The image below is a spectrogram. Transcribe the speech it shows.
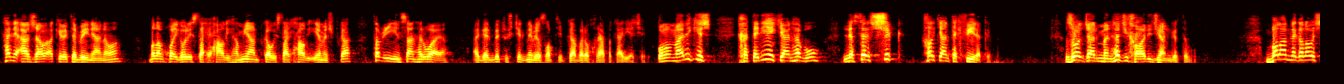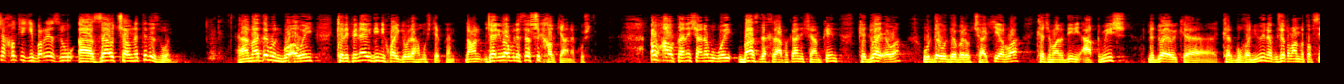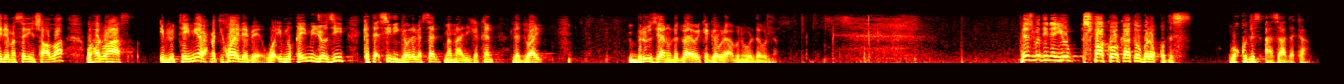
هەنێ ئاژاوە ئەکەوێتە بینانەوە بەڵام خۆی گەوری ئستاحی حاڵی هەمویان بکە و ئستاحی حاڵی ئێمەش بکە تەبعی ئینسان هەروایە ئەگەر بێت و شتێک نەبێ زڵبتی بکە بەرەو خراپەکاری ئەچێت ئۆمە مالیکیش خەتەریەکیان هەبوو لەسەر شک خەڵکیان تەکفیرە کرد زۆر جار منهەجی خاواریجیان گرتە بوو بەڵام لەگەڵەوەشە خەڵکێکی بەڕێز و ئازا و چاونەتەدەست بوون هامادە بوون بۆ ئەوەی کە لە پێناوی دینی خی گەورە هەموو شتێ بکەن جاری وا بوو لەسەر شک خەڵکیانە کوشتی حالتانی حاڵتانێکیان بوو بوی باز لە خراپەکانیشان بکەین کە دوای ئەوە وردە وردە بەرەو چاکی ئەڕوا کە جمالدینی ئاقمیش لە دوایەوەی کە کەربوغەنیوێنە گوژێت ڕمان بە تەفسیلی مەسەری انشاءله و هەروەها ابن تيمية رحمة إخوائي لبي وابن قيم جوزي كتأسيري قولة لسر مماليك كان لدواي بروزيان ولدواي ويك قولة أبن وردة وردة نجم دين أيوب سباكو كاتو برو قدس وقدس أزادك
